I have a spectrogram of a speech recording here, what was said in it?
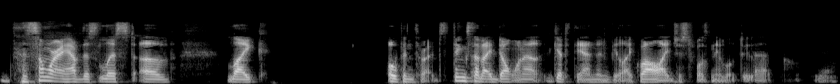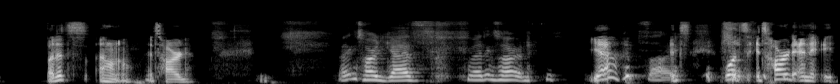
somewhere I have this list of like open threads, things that I don't want to get to the end and be like, well, I just wasn't able to do that. Yeah. But it's I don't know. It's hard. Writing's hard, guys. Writing's hard. Yeah. Sorry. It's well, it's it's hard, and it,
